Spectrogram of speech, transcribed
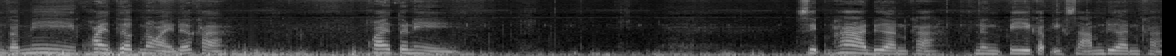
งก็มีควายเทือกหน่อยเด้อค่ะ ควายตัวนี้สิบห้าเดือนค่ะหนึ่งปีกับอีกสามเดือนค่ะ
